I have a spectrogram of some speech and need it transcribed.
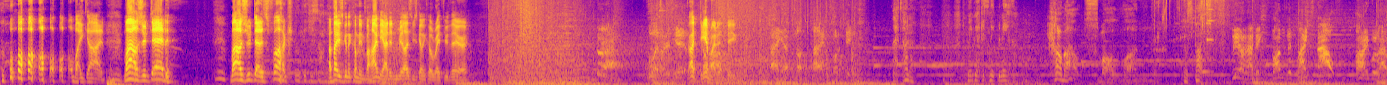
oh my god. Miles, you're dead. Miles, you're dead as fuck. Don't think he. I thought he was gonna come in behind me. I didn't realize he was gonna go right through there. God damn, Rhino's big. I have not time for this. That tunnel. Maybe I can sneak beneath him. Come out, small one. He'll spot. We are having fun with lights now. I will have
